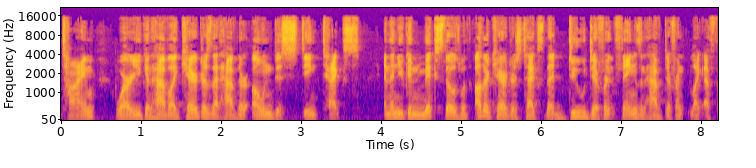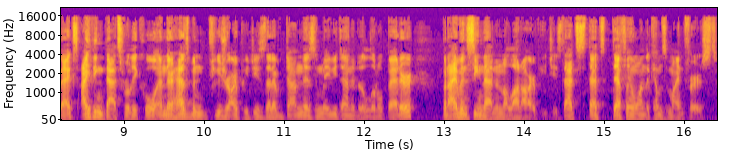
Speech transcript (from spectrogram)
time where you can have like characters that have their own distinct techs, and then you can mix those with other characters' techs that do different things and have different like effects. I think that's really cool, and there has been future RPGs that have done this and maybe done it a little better, but I haven't seen that in a lot of RPGs. That's that's definitely one that comes to mind first.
